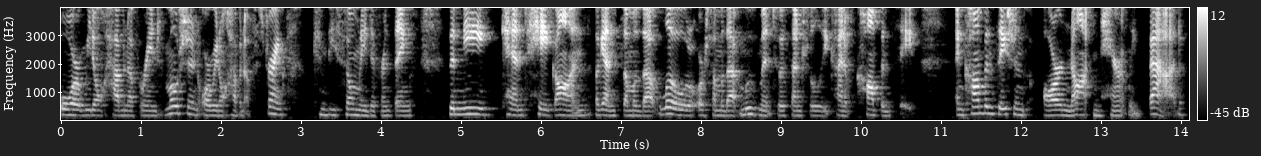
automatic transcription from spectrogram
or we don't have enough range of motion, or we don't have enough strength, can be so many different things. The knee can take on, again, some of that load or some of that movement to essentially kind of compensate. And compensations are not inherently bad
